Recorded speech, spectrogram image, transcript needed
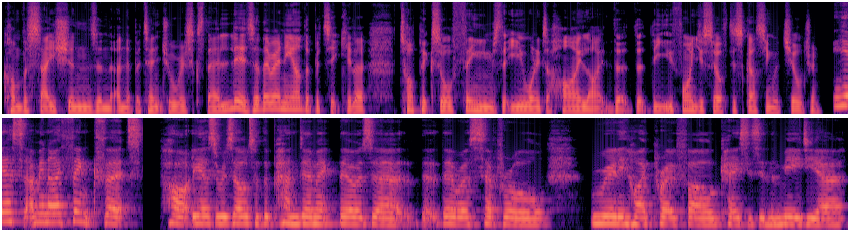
conversations and, and the potential risks there, Liz, are there any other particular topics or themes that you wanted to highlight that, that, that you find yourself discussing with children? Yes, I mean I think that partly as a result of the pandemic there was a there were several really high profile cases in the media,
